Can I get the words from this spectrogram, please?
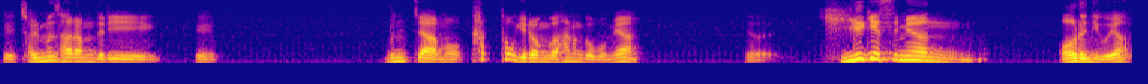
그 젊은 사람들이 그 문자 뭐 카톡 이런 거 하는 거 보면 어, 길게 쓰면 어른이고요.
